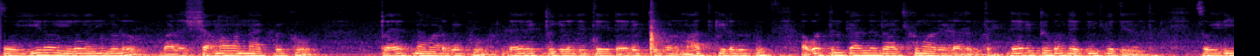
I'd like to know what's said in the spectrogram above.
ಸೊ ಹೀರೋ, ಹೀರೋಯಿನ್ಗಳು ಭಾಳ ಶ್ರಮವನ್ನು ಹಾಕಬೇಕು. ಪ್ರಯತ್ನ ಮಾಡಬೇಕು, ಡೈರೆಕ್ಟ್ರುಗಳ ಜೊತೆ ಡೈರೆಕ್ಟ್ರುಗಳ ಮಾತು ಕೇಳಬೇಕು. ಅವತ್ತಿನ ಕಾಲದಲ್ಲಿ ರಾಜ್ಕುಮಾರ್ ಹೇಳಾರಂತೆ, ಡೈರೆಕ್ಟ್ರು ಬಂದು ಎದ್ದು ನಿಂತ್ಕೋತಿದ್ರಂತೆ ಸೊ ಇಡೀ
